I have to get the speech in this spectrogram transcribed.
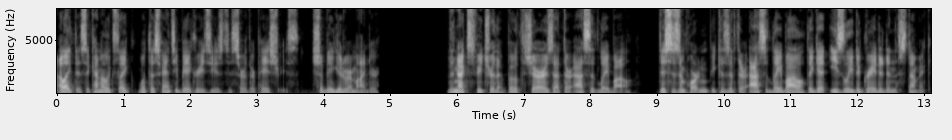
I like this, it kind of looks like what those fancy bakeries use to serve their pastries. Should be a good reminder. The next feature that both share is that they're acid labile. This is important because if they're acid labile, they get easily degraded in the stomach.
